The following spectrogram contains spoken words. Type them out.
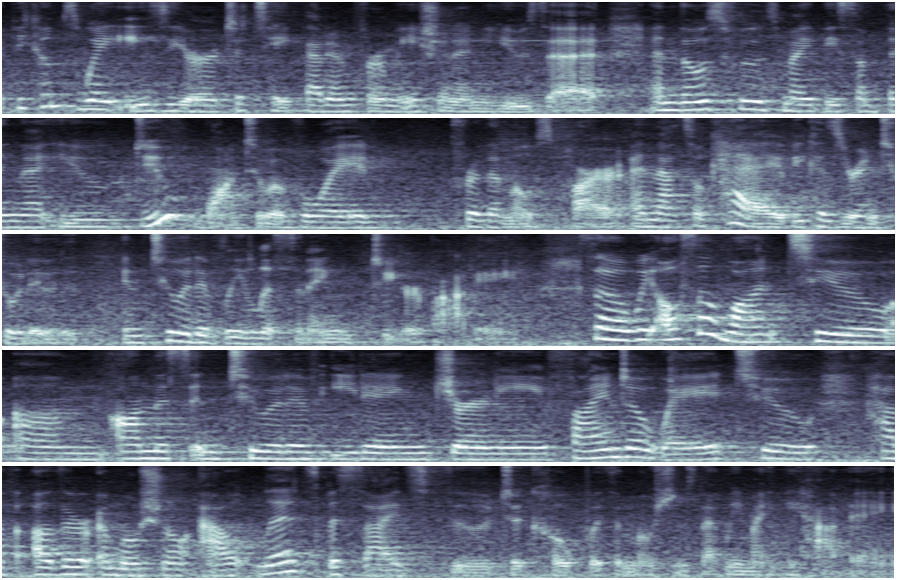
it becomes way easier to take that information and use it. And those foods might be something that you do want to avoid for the most part, and that's okay because you're intuitive, intuitively listening to your body. So we also want to, um, on this intuitive eating journey, find a way to have other emotional outlets besides food to cope with emotions that we might be having.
